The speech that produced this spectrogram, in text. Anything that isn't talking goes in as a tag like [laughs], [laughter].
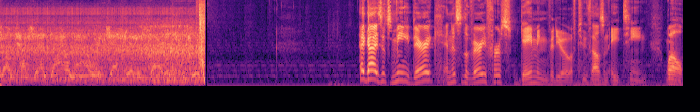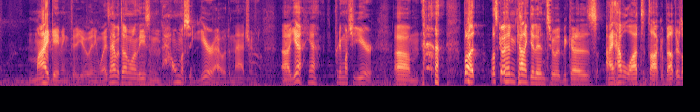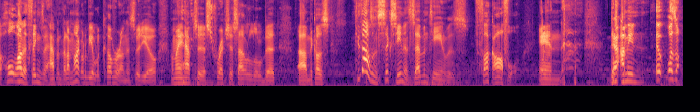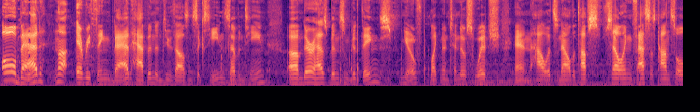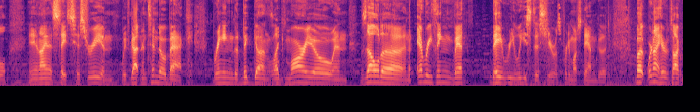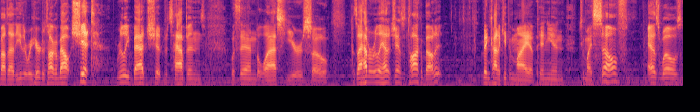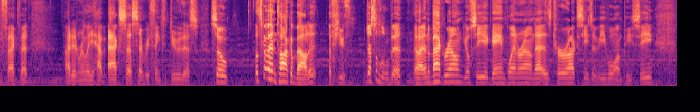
Don't touch that dial now. We're just getting started. Hey guys, it's me, Derek, and this is the very first gaming video of 2018. Well, my gaming video anyways. I haven't done one of these in almost a year, I would imagine. Uh, yeah, yeah, pretty much a year. Um, [laughs] but let's go ahead and kind of get into it because I have a lot to talk about. There's a whole lot of things that happened that I'm not going to be able to cover on this video. I might have to stretch this out a little bit um, because 2016 and 17 was fuck awful. And, [laughs] I mean, it wasn't all bad. Not everything bad happened in 2016, 17. Um, there has been some good things, you know, like Nintendo Switch and how it's now the top selling, fastest console in United States history, and we've got Nintendo back, bringing the big guns like Mario and Zelda and everything that they released this year was pretty much damn good. But we're not here to talk about that either. We're here to talk about shit. Really bad shit that's happened within the last year or so. Because I haven't really had a chance to talk about it. Been kind of keeping my opinion to myself, as well as the fact that I didn't really have access to everything to do this. So let's go ahead and talk about it a few, just a little bit. Uh, in the background, you'll see a game playing around. That is Turok Seeds of Evil on PC.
